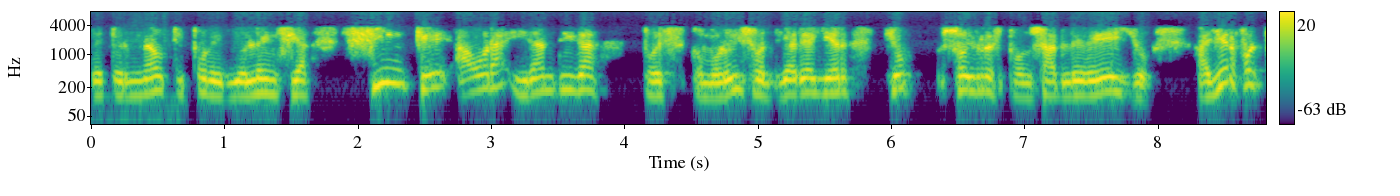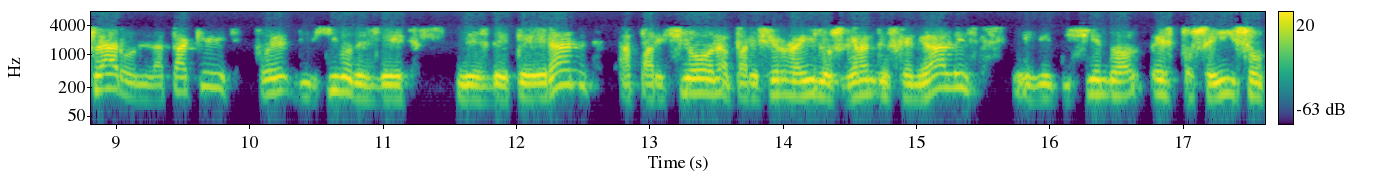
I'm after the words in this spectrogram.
determinado tipo de violencia sin que ahora Irán diga pues como lo hizo el día de ayer, yo soy responsable de ello. Ayer fue claro, el ataque fue dirigido desde desde Teherán, apareció, aparecieron ahí los grandes generales eh, diciendo esto se hizo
